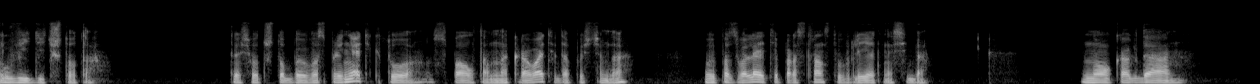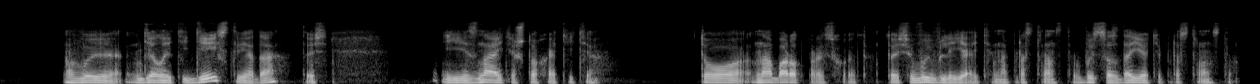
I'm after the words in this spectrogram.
увидеть что-то. То есть вот чтобы воспринять, кто спал там на кровати, допустим, да, вы позволяете пространству влиять на себя. Но когда вы делаете действия, да, то есть и знаете, что хотите, то наоборот происходит. То есть вы влияете на пространство, вы создаете пространство,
